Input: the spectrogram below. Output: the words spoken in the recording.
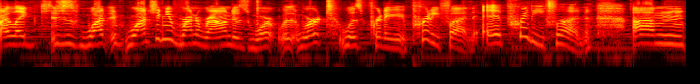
I like just what, watching you run around as Wirt was pretty pretty fun. Uh, pretty fun. Um.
